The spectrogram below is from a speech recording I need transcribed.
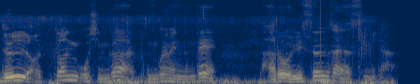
늘 어떤 곳인가 궁금했는데 바로 일선사였습니다.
